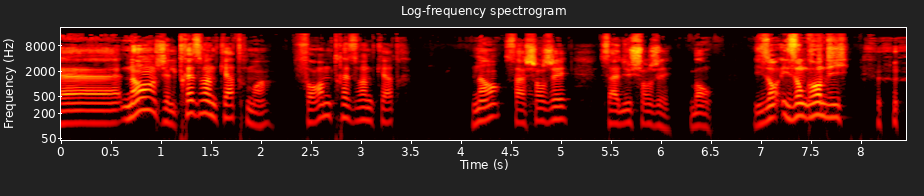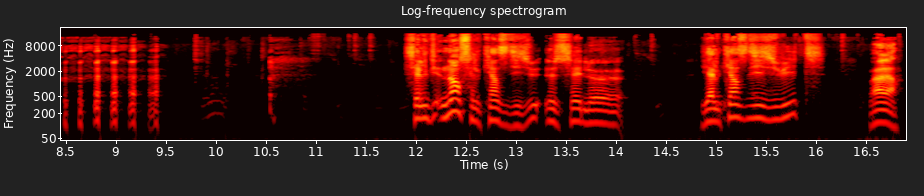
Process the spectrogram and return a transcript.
Euh, non, j'ai le 13-24, moi. Forum 13-24. Non, ça a changé. Ça a dû changer. Bon. Ils ont, ils ont grandi. c'est le, non, c'est le 15-18. Euh, c'est le. Il y a le 15-18. Voilà.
